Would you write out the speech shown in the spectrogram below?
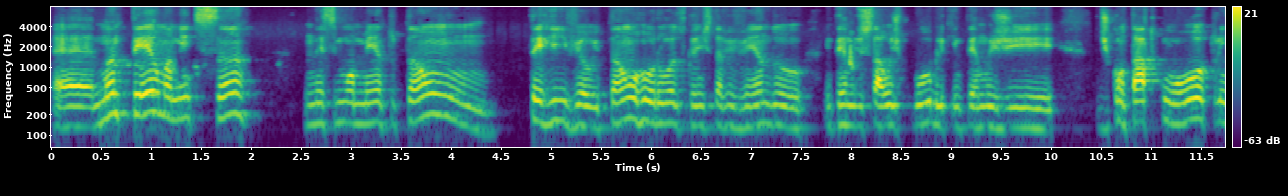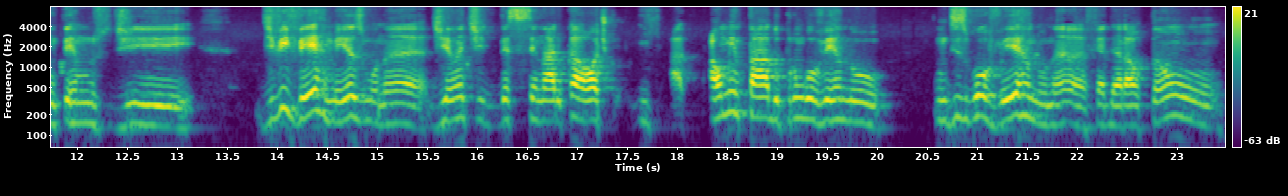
É, manter uma mente sã nesse momento tão terrível e tão horroroso que a gente está vivendo em termos de saúde pública, em termos de, de contato com o outro, em termos de, de viver mesmo né, diante desse cenário caótico e aumentado por um governo um desgoverno né, federal tão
